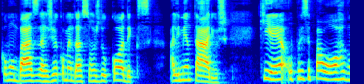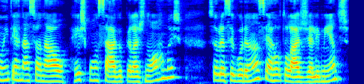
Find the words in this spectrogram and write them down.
como base as recomendações do Códex Alimentários, que é o principal órgão internacional responsável pelas normas sobre a segurança e a rotulagem de alimentos.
